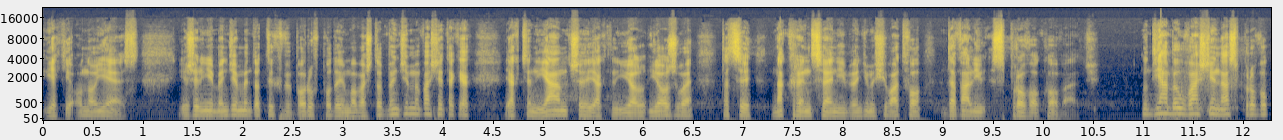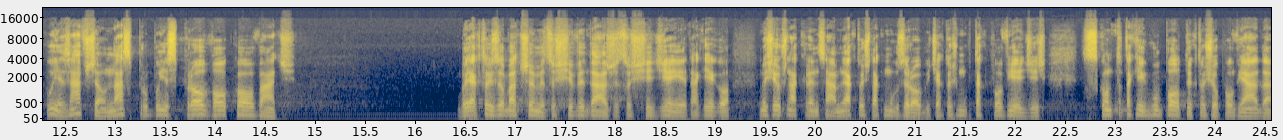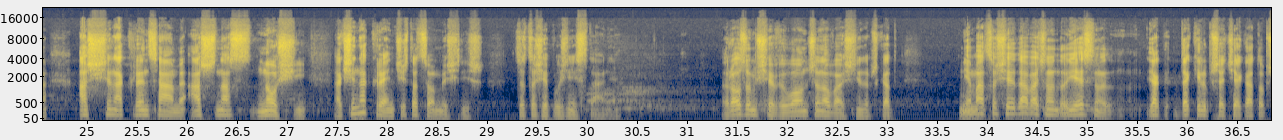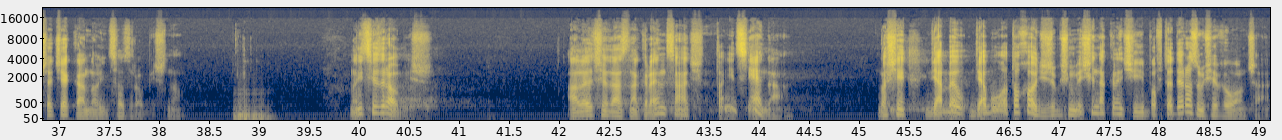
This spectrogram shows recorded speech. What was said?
jakie ono jest, jeżeli nie będziemy do tych wyborów podejmować, to będziemy właśnie tak jak, jak ten Janczy, jak ten Jo- Jożłę, tacy nakręceni, będziemy się łatwo dawali sprowokować. No diabeł właśnie nas prowokuje, zawsze on nas próbuje sprowokować. Bo jak coś zobaczymy, coś się wydarzy, coś się dzieje takiego, my się już nakręcamy, jak ktoś tak mógł zrobić, jak ktoś mógł tak powiedzieć, skąd to takie głupoty ktoś opowiada, aż się nakręcamy, aż nas nosi. Jak się nakręcisz, to co myślisz? Co to się później stanie? Rozum się wyłączy, no właśnie, na przykład nie ma co się dawać, no to jest, no, jak dekiel przecieka, to przecieka, no i co zrobisz, no? No nic nie zrobisz. Ale się nas nakręcać, to nic nie da. Właśnie diabeł, diabłu o to chodzi, żebyśmy się nakręcili, bo wtedy rozum się wyłącza.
